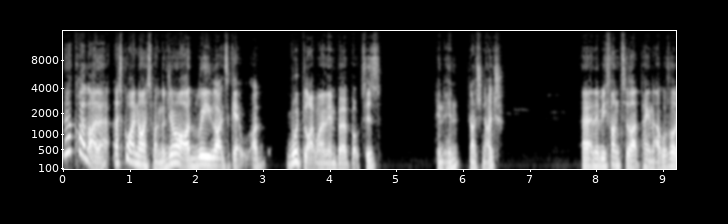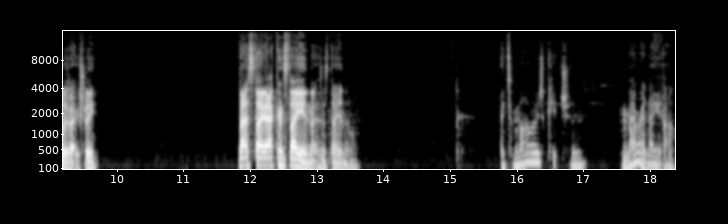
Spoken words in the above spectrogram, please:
I quite like that. That's quite a nice one. Do you know what? I'd really like to get. I would like one of them bird boxes. Hint, hint. Nudge, nudge. Uh, and it'd be fun to like paint that up with olive. Actually, that stay. That can stay in. That can stay in that one. A tomorrow's kitchen marinator.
